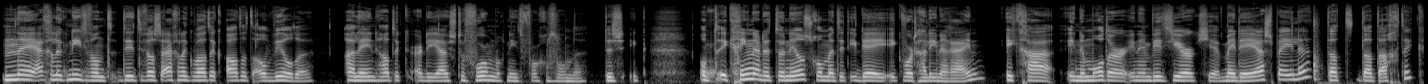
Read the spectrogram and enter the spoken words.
Nee, eigenlijk niet. Want dit was eigenlijk wat ik altijd al wilde. Alleen had ik er de juiste vorm nog niet voor gevonden. Dus ik, op, ik ging naar de toneelschool met het idee: ik word Halina Rijn. Ik ga in de modder in een wit jurkje Medea spelen. Dat, dat dacht ik.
